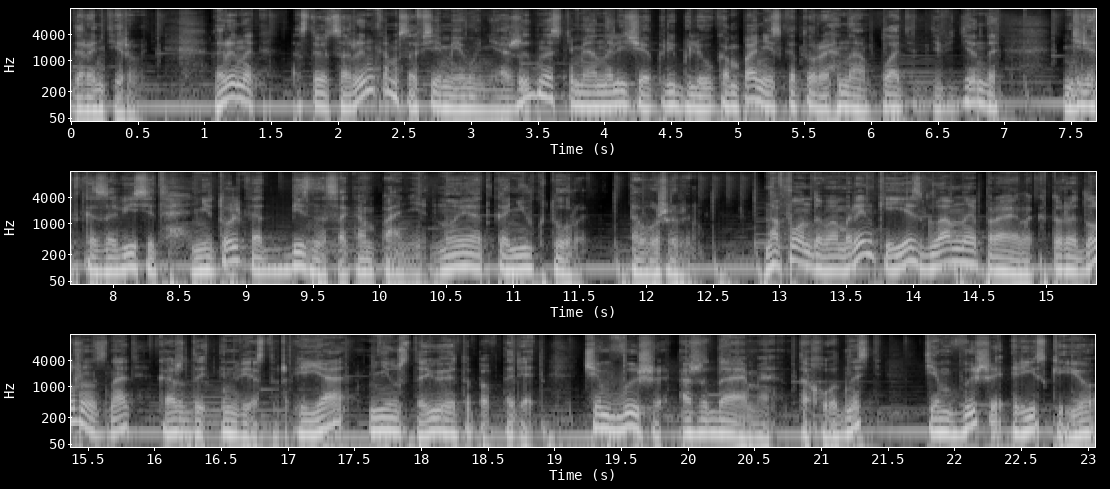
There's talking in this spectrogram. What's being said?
гарантировать. Рынок остается рынком со всеми его неожиданностями, а наличие прибыли у компании, с которой она платит дивиденды, нередко зависит не только от бизнеса компании, но и от конъюнктуры того же рынка. На фондовом рынке есть главное правило, которое должен знать каждый инвестор. И я не устаю это повторять. Чем выше ожидаемая доходность, тем выше риск ее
